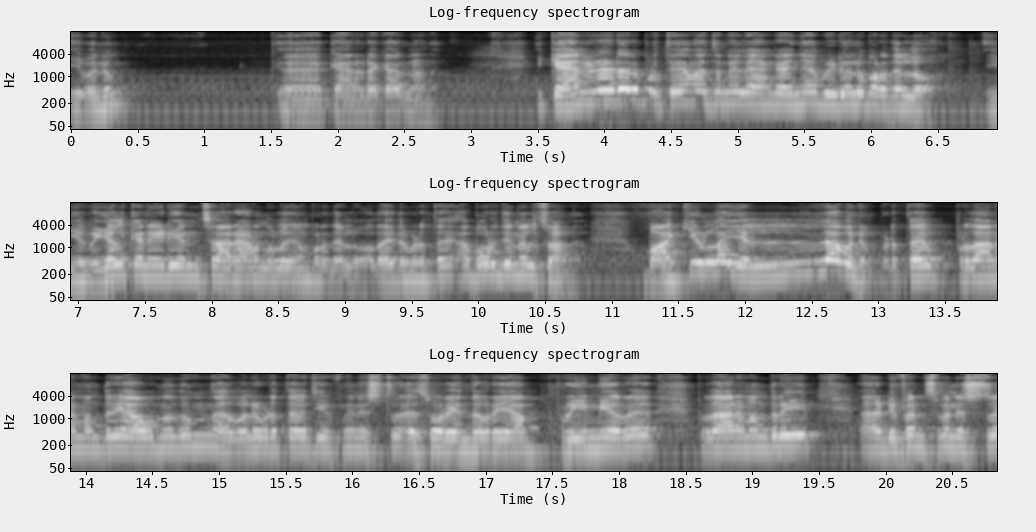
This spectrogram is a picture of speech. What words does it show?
ഇവനും കാനഡക്കാരനാണ്. ഈ കാനഡയുടെ ഒരു പ്രത്യേകത എന്ന് വെച്ചിട്ടുണ്ടെങ്കിൽ ഞാൻ കഴിഞ്ഞ വീഡിയോയിൽ പറഞ്ഞല്ലോ ഈ റിയൽ കനേഡിയൻസ് ആരാണെന്നുള്ളത് ഞാൻ പറഞ്ഞല്ലോ. അതായത് ഇവിടുത്തെ അബോറിജിനൽസ് ആണ്. ബാക്കിയുള്ള എല്ലാവരും ഇവിടുത്തെ പ്രധാനമന്ത്രി ആവുന്നതും അതുപോലെ ഇവിടുത്തെ ചീഫ് മിനിസ്റ്റർ സോറി എന്താ പറയുക പ്രീമിയർ പ്രധാനമന്ത്രി ഡിഫൻസ് മിനിസ്റ്റർ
